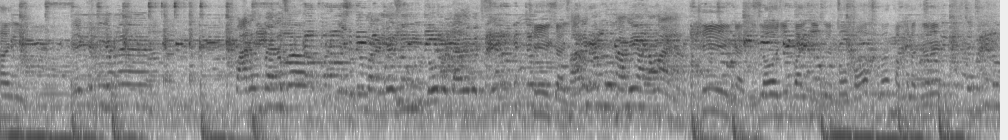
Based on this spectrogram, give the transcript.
ਹਾਂਜੀ। ਇੱਕ ਜੀ ਆਪਣੇ ਪਾਰਨ ਪੈਲੇਸ। ਇੱਕ ਮਰੰਡੇ ਸੀ ਦੋ ਪਿੰਡਾਂ ਦੇ ਵਿੱਚ ਸੀ। ਠੀਕ ਹੈ ਜੀ। ਸਾਰੇ ਕੰਮ ਤੋਂ ਆਗੇ ਆਉਣਾ ਆਇਆ ਠੀਕ ਹੈ ਜੀ। ਲਓ ਜੀ ਬਾਈ ਜੀ ਦੇਖੋ ਬਹੁਤ ਸੋਹਣਾ ਕੰਮ ਲੱਗੇ ਨੇ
